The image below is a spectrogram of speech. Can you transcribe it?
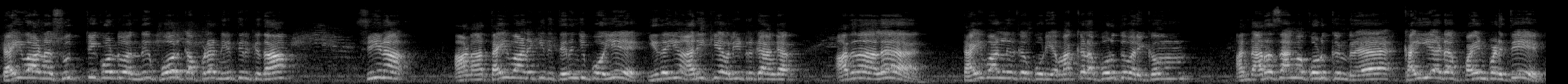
தைவானை சுத்தி கொண்டு வந்து போர் நிறுத்திருக்குதான் சீனா. ஆனா தைவானுக்கு இது தெரிஞ்சு போய் இதையும் அறிக்கையை வெளியிட்டு இருக்காங்க அதனால தைவான்ல இருக்கக்கூடிய மக்களை பொறுத்த வரைக்கும் அந்த அரசாங்கம் கொடுக்கின்ற கையேடை பயன்படுத்தி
